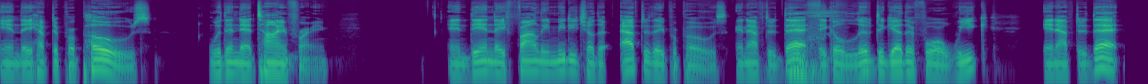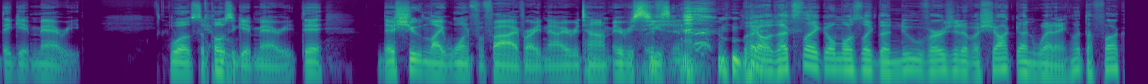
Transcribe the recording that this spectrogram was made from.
and they have to propose within that time frame. And then they finally meet each other after they propose. And after that, they go live together for a week and after that they get married. Well, supposed to get married. They they're shooting like one for five right now every time, every season. but Yo, that's like almost like the new version of a shotgun wedding. What the fuck?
